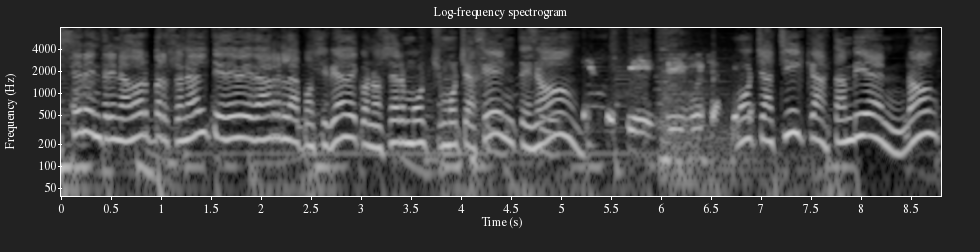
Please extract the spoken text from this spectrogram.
ser entrenador personal te debe dar la posibilidad de conocer much- mucha gente, ¿no? Sí, sí, muchas. Muchas chicas también, ¿no?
